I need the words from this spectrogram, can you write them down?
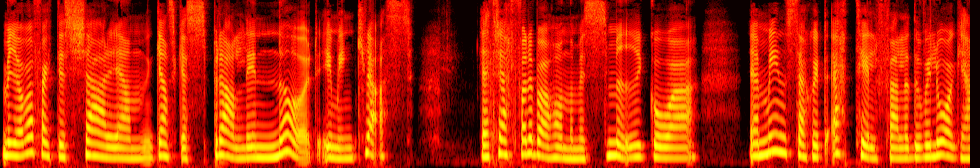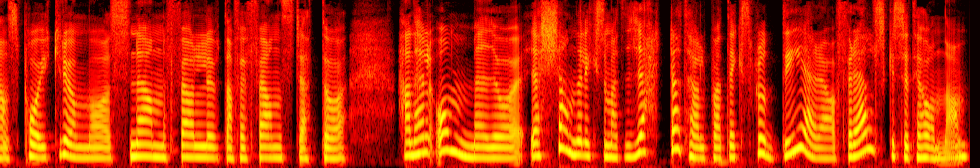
Men jag var faktiskt kär i en ganska sprallig nörd i min klass. Jag träffade bara honom i smyg och jag minns särskilt ett tillfälle då vi låg i hans pojkrum och snön föll utanför fönstret och han höll om mig och jag kände liksom att hjärtat höll på att explodera av förälskelse till honom.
